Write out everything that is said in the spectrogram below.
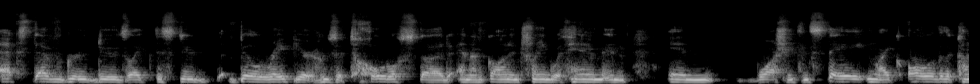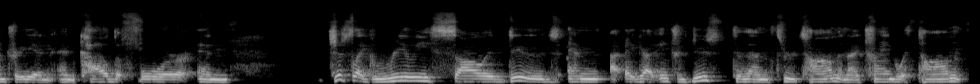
ex dev group dudes like this dude, Bill Rapier, who's a total stud. And I've gone and trained with him in, in Washington State and like all over the country and, and Kyle Defoor and, just like really solid dudes. And I got introduced to them through Tom and I trained with Tom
